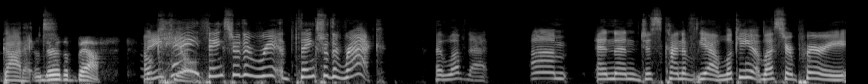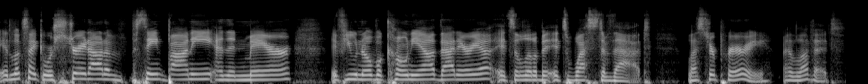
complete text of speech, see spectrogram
Got it. And they're the best. Thank okay, you. thanks for the re- thanks for the rec. I love that. Um, and then just kind of yeah, looking at Lester Prairie, it looks like we're straight out of St. Bonnie and then Mayer. If you know Waconia, that area, it's a little bit it's west of that. Lester Prairie, I love it.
